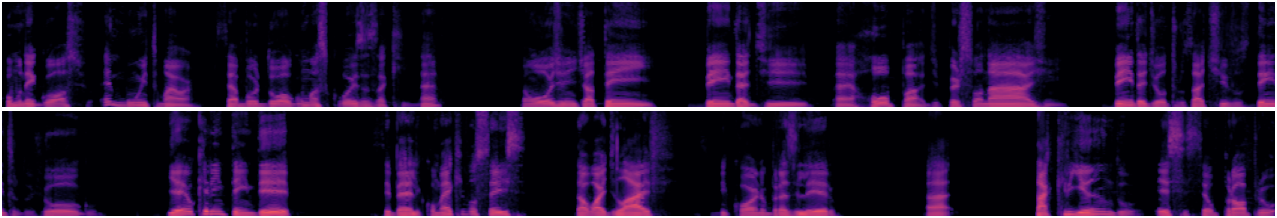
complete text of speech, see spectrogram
como negócio é muito maior. você abordou algumas coisas aqui, né? Então hoje a gente já tem venda de é, roupa de personagem, venda de outros ativos dentro do jogo. E aí eu queria entender, Sibeli, como é que vocês da Wildlife, unicórnio brasileiro, está ah, criando esse seu próprio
